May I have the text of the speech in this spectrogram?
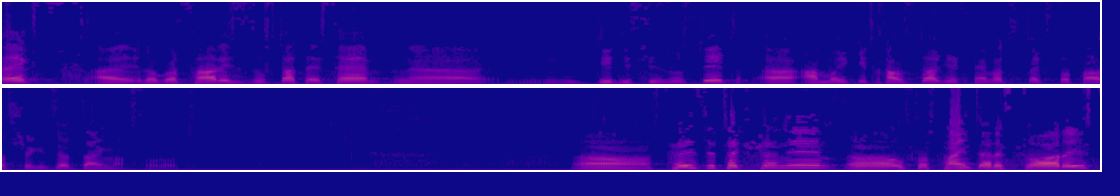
ტექსტს აი როგორც არის ზუსტად ესე დიდი სიზუსტით ამოიკითხავს და გექნებათ ტექსტო ფაილს შეგიძლიათ დაიმახსოვროთ. Face detection-ი უფრო საინტერესო არის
